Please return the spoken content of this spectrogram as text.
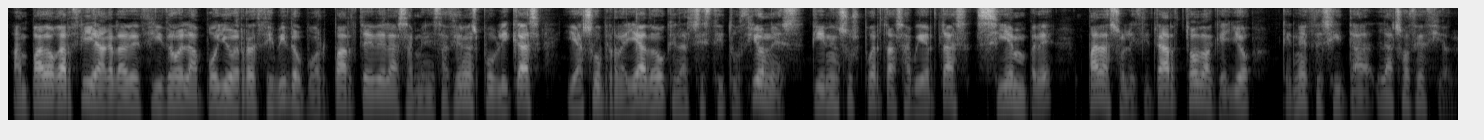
Amparo García ha agradecido el apoyo recibido por parte de las administraciones públicas y ha subrayado que las instituciones tienen sus puertas abiertas siempre para solicitar todo aquello que necesita la asociación.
